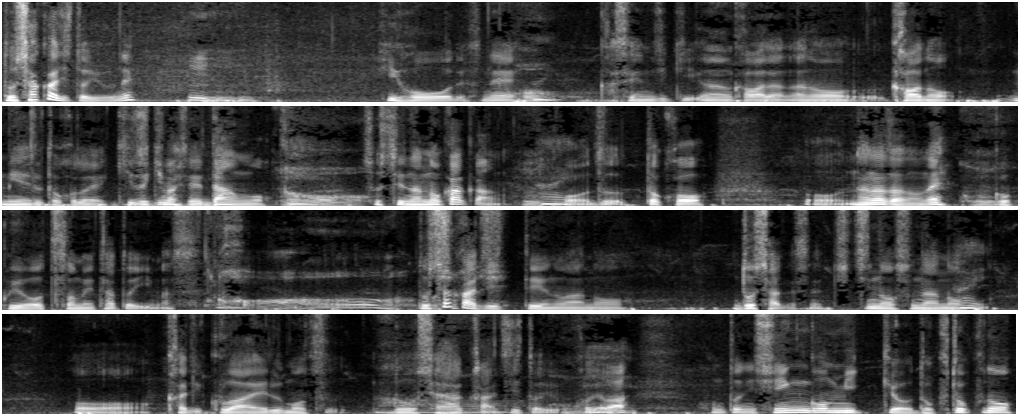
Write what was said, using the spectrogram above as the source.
土砂火事というね秘宝をですね、うん。河川敷、うん、川だあの川の見えるところへ築きまして段を。そして7日間、はいこうずっとこう七座のねうん。極用を務めたと言います。はあ。土砂火事っていうのはあの土砂ですね。土の砂の、はい。お火事加える持つ土砂火事という。これは本当に真言密教独特の。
